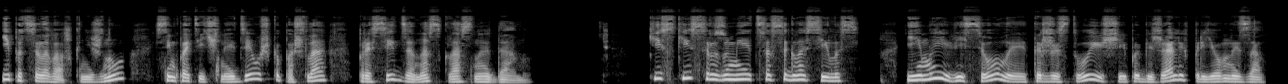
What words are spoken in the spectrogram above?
И, поцеловав княжну, симпатичная девушка пошла просить за нас классную даму. Кис-кис, разумеется, согласилась, и мы, веселые, торжествующие, побежали в приемный зал.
